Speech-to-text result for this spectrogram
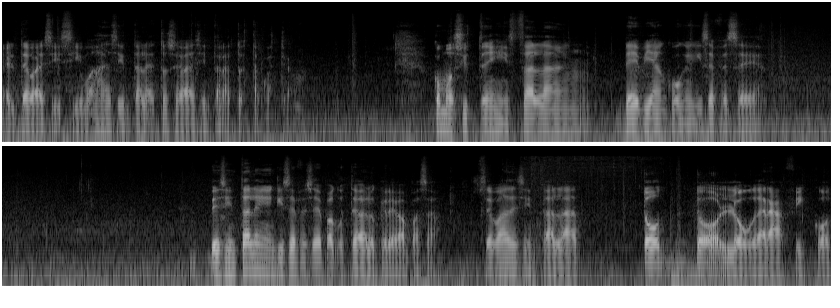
él te va a decir, si vas a desinstalar esto, se va a desinstalar toda esta cuestión. Como si ustedes instalan Debian con XFCE. Desinstalen XFCE para que ustedes vean lo que le va a pasar. Se va a desinstalar todo lo gráfico,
